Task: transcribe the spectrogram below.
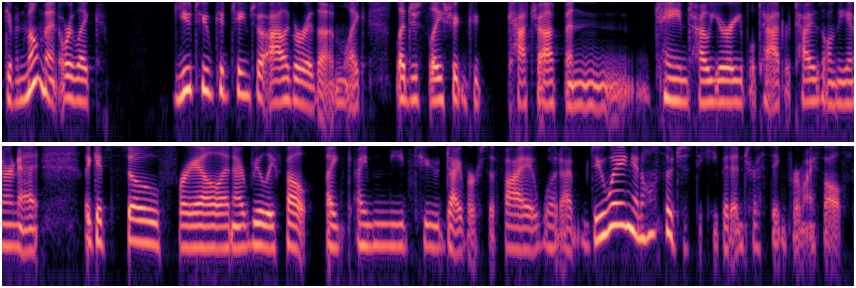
given moment. Or like YouTube could change the algorithm, like legislation could catch up and change how you're able to advertise on the internet. Like it's so frail. And I really felt like I need to diversify what I'm doing and also just to keep it interesting for myself.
